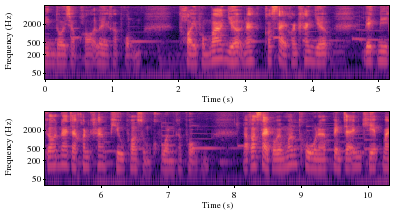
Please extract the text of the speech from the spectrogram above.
มินโดยเฉพาะเลยครับผมถอยผมว่าเยอะนะเขาใส่ค่อนข้างเยอะ เด็กนี้ก็น่าจะค่อนข้างพิวพอสมควรครับผม แล้วก็ใส่โปเกมอนทูนะครับเป็น Giant Cape มา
